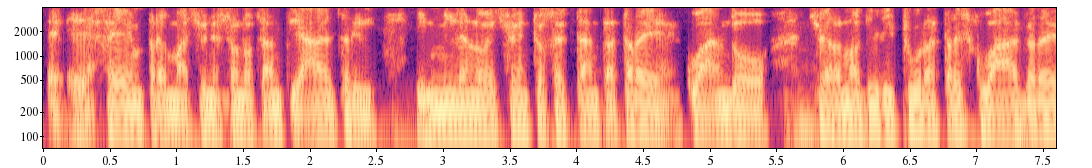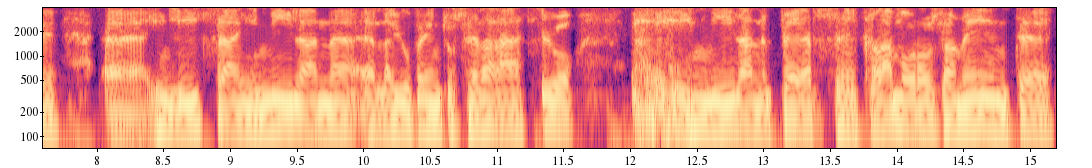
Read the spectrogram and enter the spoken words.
è, è, sempre, ma ce ne sono tanti altri, il 1973 quando c'erano addirittura tre squadre eh, in Lizza, in Milan, eh, la Juventus e la Lazio, il Milan perse clamorosamente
